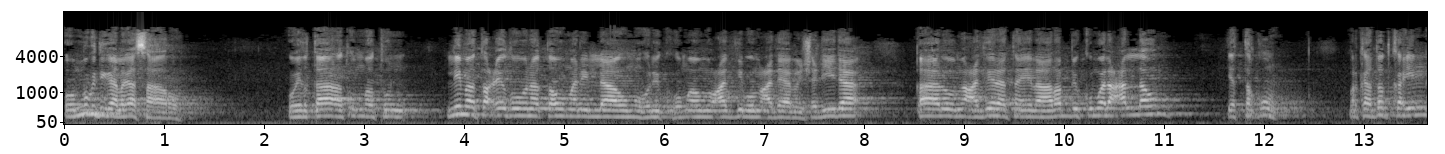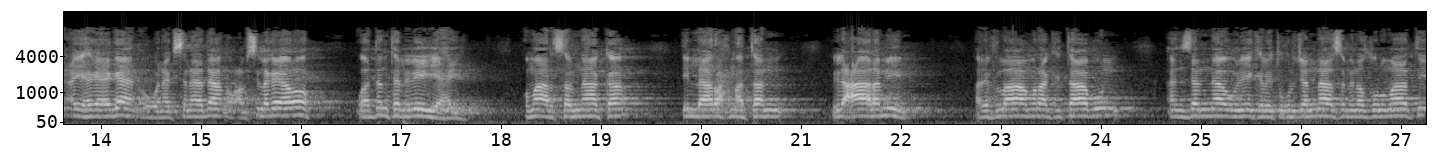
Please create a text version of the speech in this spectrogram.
oo mugdiga laga saaro. Waid qaalat ummatun lima taciduuna qowma illaahu muhlikhum aw mucadibhum cadaaban shadiida qaaluu macdirata ilaa rabbikum walacallahum yattaquun marka dadka in ay hagaagaan oo wanaagsanaadaan oo cabsi laga helo waa danta la leeyahay wamaa arsalnaaka ilaa raxmatan lilcaalamiin aliflaamra kitaabun anzalnaahu ilayka litukrija annaasa min aulumaati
